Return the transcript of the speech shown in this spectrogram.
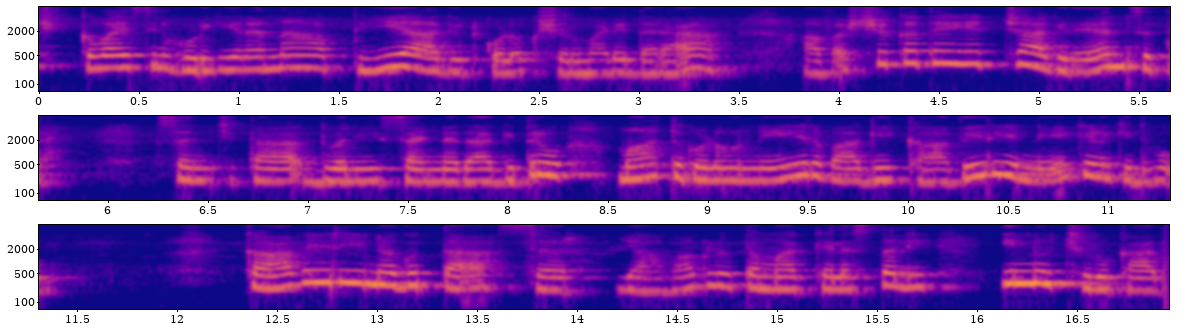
ಚಿಕ್ಕ ವಯಸ್ಸಿನ ಹುಡುಗಿಯರನ್ನು ಪಿ ಎ ಆಗಿಟ್ಕೊಳ್ಳೋಕೆ ಶುರು ಮಾಡಿದ್ದಾರಾ? ಅವಶ್ಯಕತೆ ಹೆಚ್ಚಾಗಿದೆ ಅನಿಸುತ್ತೆ. ಸಂಚಿತ ಧ್ವನಿ ಸಣ್ಣದಾಗಿದ್ದರೂ ಮಾತುಗಳು ನೇರವಾಗಿ ಕಾವೇರಿಯನ್ನೇ ಕೆಣಕಿದ್ವು. ಕಾವೇರಿ ನಗುತ್ತಾ, ಸರ್, ಯಾವಾಗಲೂ ತಮ್ಮ ಕೆಲಸದಲ್ಲಿ ಇನ್ನೂ ಚುರುಕಾದ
